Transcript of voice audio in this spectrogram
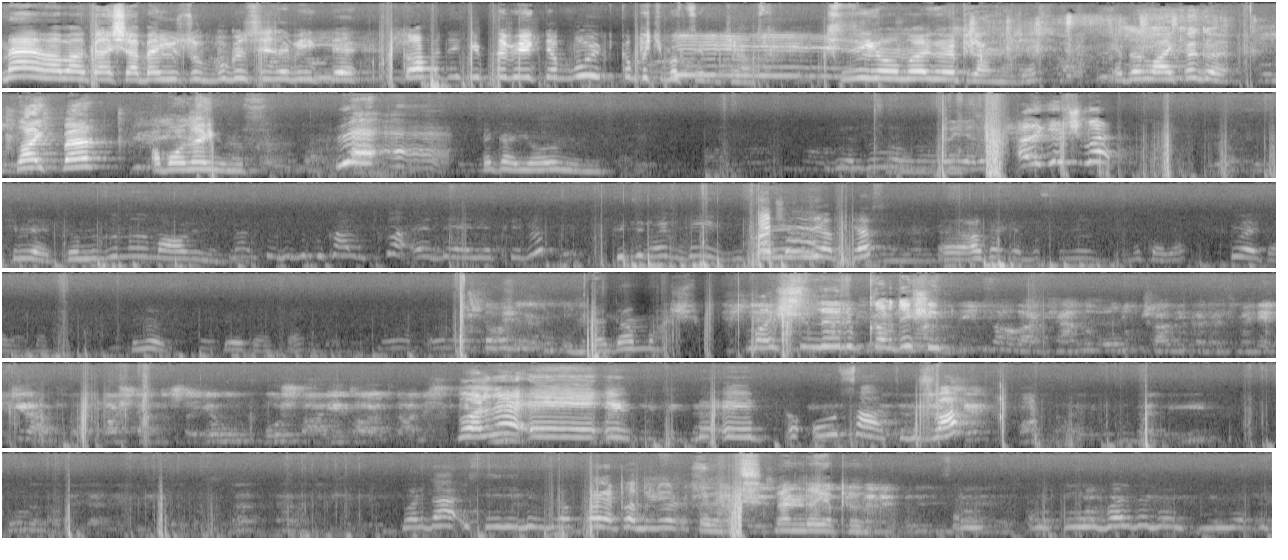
Merhaba arkadaşlar ben Yusuf. Bugün sizle birlikte kardeşimle birlikte bu kapışması yapacağız. Sizin yorumlara göre planlayacağız. Ya da like'a göre. Like ben, abone Yunus. Şaka yorum Yunus. Hadi geçme. Şimdi kırmızı mı mavi mi? Ben kırmızı bu karışıkla evde ev yapıyoruz. Küçük ev değil. Kendimiz yapacağız. Ee, arkadaşlar bu sınır bu kadar. Şuraya kadar bak. Sınır. Şuraya kadar. mı? Neden baş? Başlarım kardeşim. sağlarken oldukça dikkat etmeli. Başlangıçta ya bu boş faaliyet taahhütnamesi Bu arada e, e, e, e, 10 saatimiz var. Bu arada istediğimiz bloklar yapabiliyoruz. Evet ben de yapıyorum. E, bu arada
